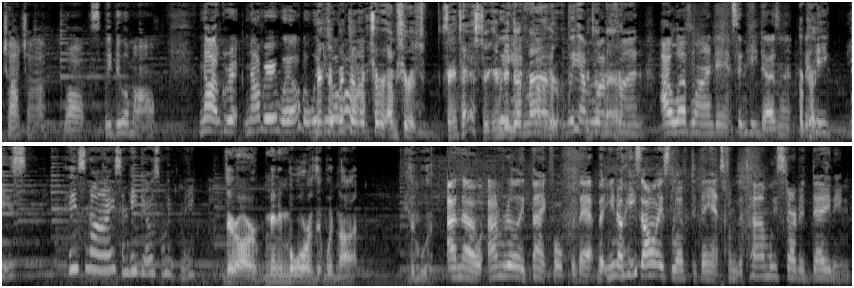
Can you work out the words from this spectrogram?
cha cha, waltz. We do them all. Not gr- not very well, but we But- do them but. I'm sure I'm sure it's fantastic, and We it doesn't have fun. matter. We have it a lot doesn't of fun. I love line dancing. He doesn't, but he he's he's nice and he goes with me. There are many more that would not than would. I know. I'm really thankful for that. But you know, he's always loved to dance. From the time we started dating,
